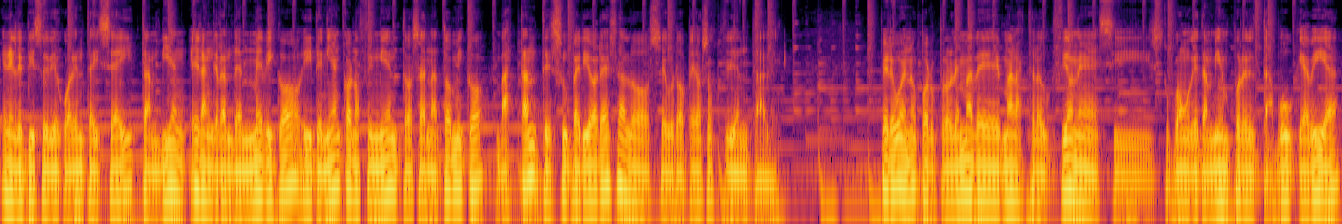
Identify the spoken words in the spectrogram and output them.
en el episodio 46, también eran grandes médicos y tenían conocimientos anatómicos bastante superiores a los europeos occidentales. Pero bueno, por problemas de malas traducciones y supongo que también por el tabú que había,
